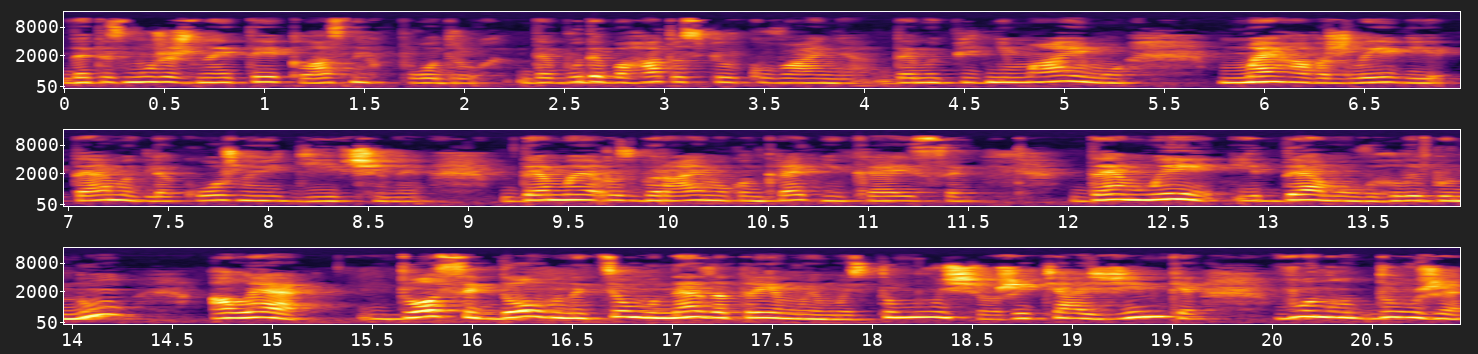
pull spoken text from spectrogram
де ти зможеш знайти класних подруг, де буде багато спілкування, де ми піднімаємо мега важливі теми для кожної дівчини, де ми розбираємо конкретні кейси, де ми йдемо в глибину, але досить довго на цьому не затримуємось, тому що життя жінки воно дуже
